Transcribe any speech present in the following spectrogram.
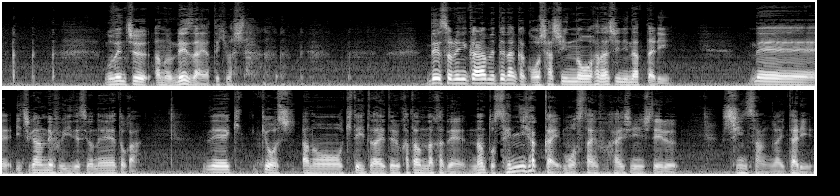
午前中、あの、レーザーやってきました。で、それに絡めてなんかこう写真のお話になったり、で、一眼レフいいですよね、とか、で、今日、あのー、来ていただいている方の中で、なんと1200回もうスタイフ配信しているシンさんがいたり、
